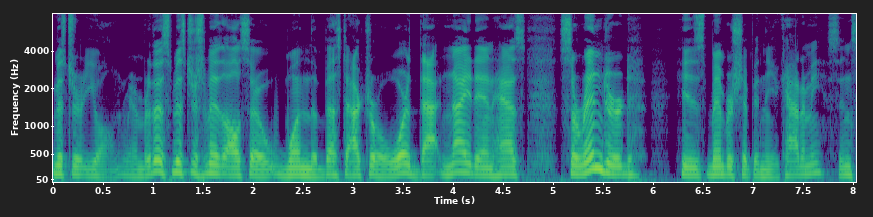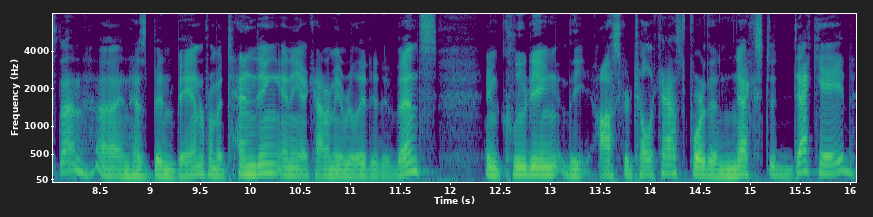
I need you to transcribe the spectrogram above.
Mr. You all remember this. Mr. Smith also won the Best Actor award that night and has surrendered his membership in the Academy since then uh, and has been banned from attending any Academy related events, including the Oscar telecast for the next decade.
